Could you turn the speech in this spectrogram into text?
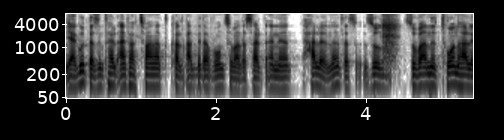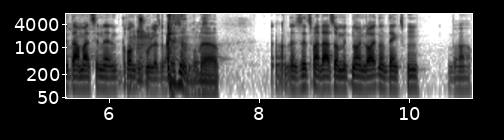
ja gut, da sind halt einfach 200 Quadratmeter Wohnzimmer. Das ist halt eine Halle, ne? Das, so, so war eine Turnhalle damals in der Grundschule, glaube ich. So groß. Ja. Ja, und dann sitzt man da so mit neun Leuten und denkt, hm, ja,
